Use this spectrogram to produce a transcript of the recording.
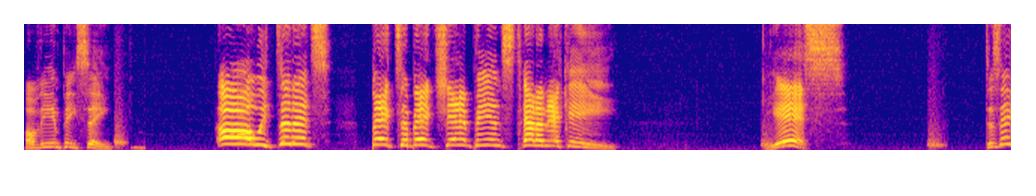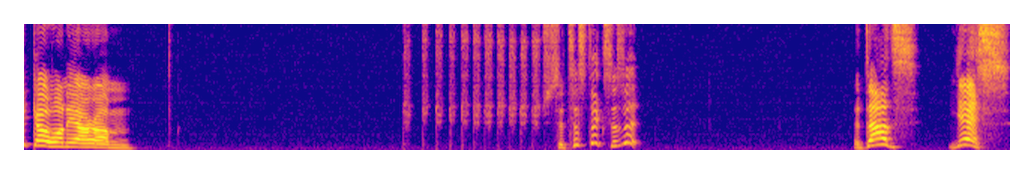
of the NPC. Oh, we did it! Back to back champions, Taranaki! Yes! Does that go on our um statistics, is it? It does! Yes!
